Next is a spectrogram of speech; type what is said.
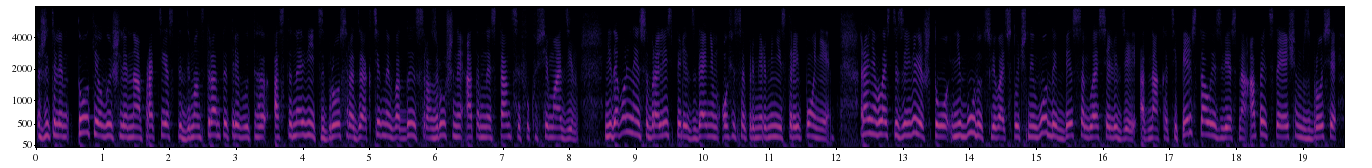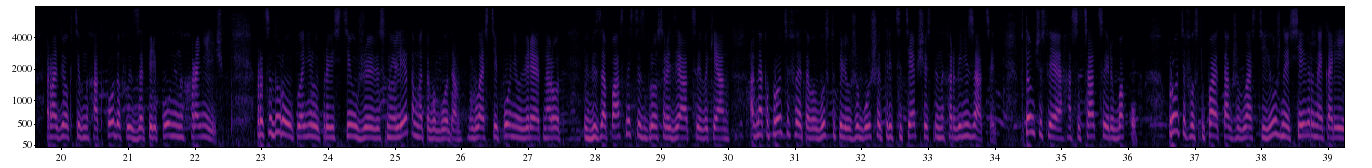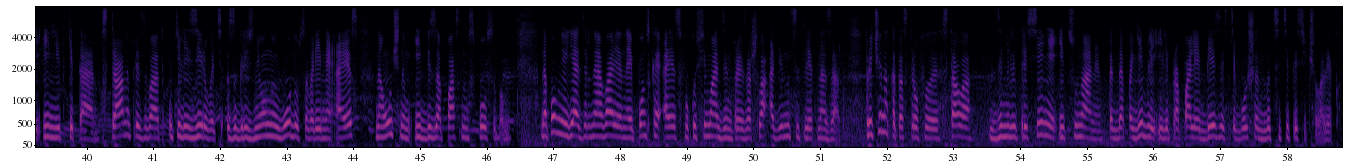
Жители Токио вышли на протесты. Демонстранты требуют э, остановить сброс радиоактивной воды с разрушенной атомной станции Фукусима-1. Недовольные собрались перед зданием офиса премьер-министра Японии. Ранее власти заявили, что не будут сливать сточные воды без согласия людей. Однако теперь стало известно о предстоящем сбросе радиоактивных отходов из-за переполненных хранилищ. Процедуру планируют провести уже весной-летом этого года. Власти Японии уверяют народ в безопасности сброса радиации в океан. Однако против этого выступили уже больше 30 общественных организаций, в том числе Ассоциации рыбаков. Против выступают также власти Южной, Северной Кореи и МИД Китая. Страны призывают утилизировать загрязненную воду с аварийной АЭС научным и безопасным способом. Напомню, ядерная авария на японской АЭС Фукусима-1 произошла 11 лет назад. Причина катастрофы стала землетрясение и цунами. Тогда погибли или пропали без вести больше 20 тысяч человек.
